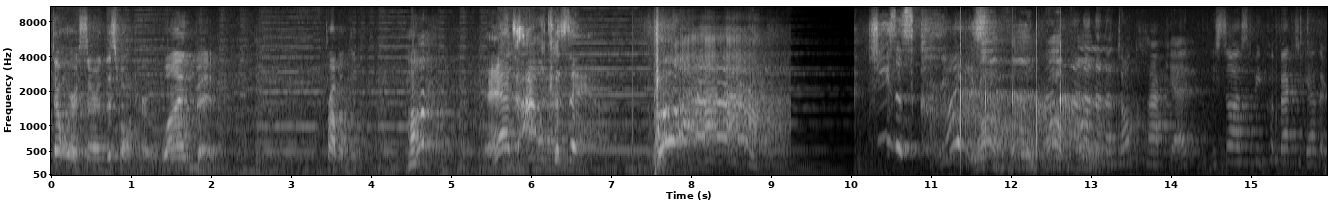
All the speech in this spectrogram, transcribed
Don't worry, sir. This won't hurt one bit. Probably. Huh? And Alakazam! Jesus Christ! Bravo, bravo. No, no, no, don't clap yet. He still has to be put back together.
